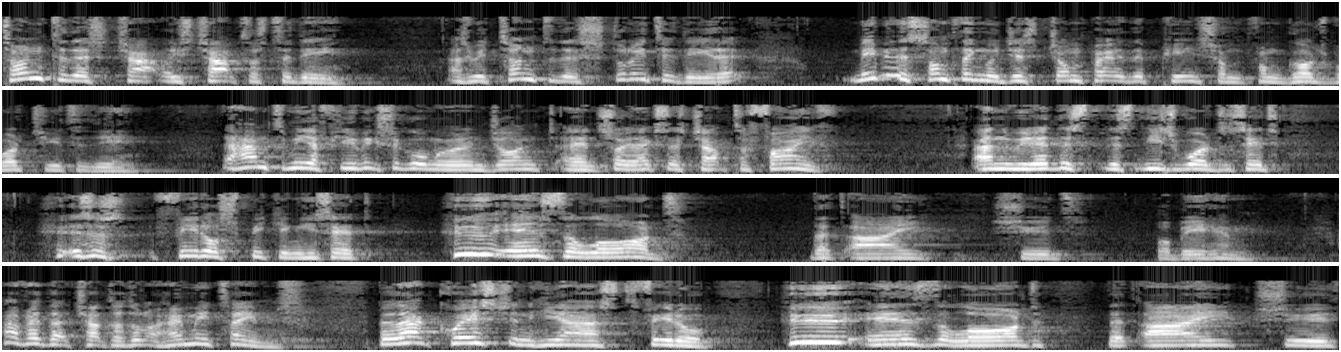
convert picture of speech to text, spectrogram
turn to this chap- these chapters today, as we turn to this story today, that maybe there's something we just jump out of the page from, from God's word to you today. It happened to me a few weeks ago when we were in John, uh, sorry, Exodus chapter 5. And we read this, this, these words. It said, this is Pharaoh speaking. He said, Who is the Lord that I should obey him? I've read that chapter I don't know how many times. But that question he asked Pharaoh, Who is the Lord that I should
